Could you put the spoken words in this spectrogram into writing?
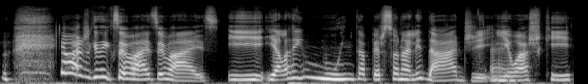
Eu acho que tem que ser mais e mais. E, e ela tem muita personalidade. E eu acho que.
